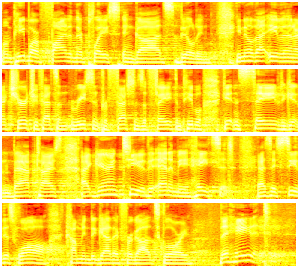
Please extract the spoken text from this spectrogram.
when people are finding their place in God's building. You know that even in our church, we've had some recent professions of faith and people getting saved and getting baptized. I guarantee you the enemy hates it as they see this wall coming together for God's glory. They hate it.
